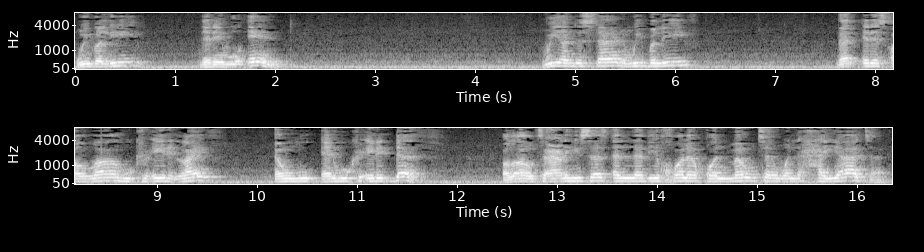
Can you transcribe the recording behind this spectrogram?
We believe that it will end. We understand and we believe that it is Allah who created life and who, and who created death. Allah Ta'ala, He says, الَّذِي خَلَقَ الْمَوْتَ وَالْحَيَاةَ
